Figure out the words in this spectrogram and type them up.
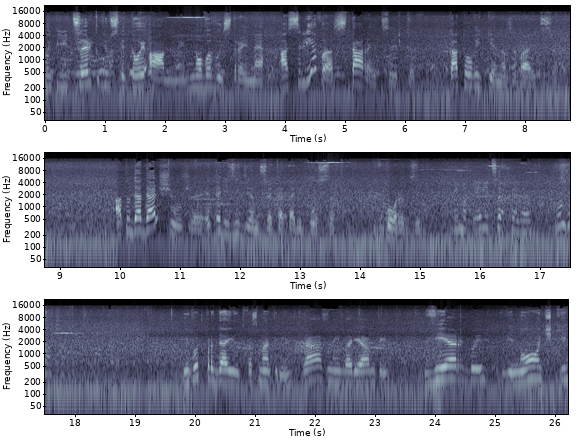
мы перед церковью Святой Анны, нововыстроенная. А слева старая церковь, Каторике называется. А туда дальше уже это резиденция католикоса в городе. Имате ли церкве? И вот продают, посмотри, разные варианты. Вербы, веночки.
